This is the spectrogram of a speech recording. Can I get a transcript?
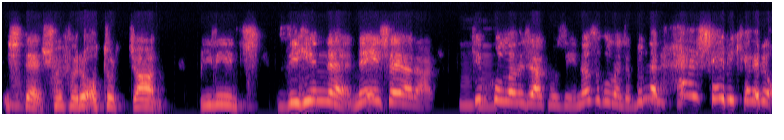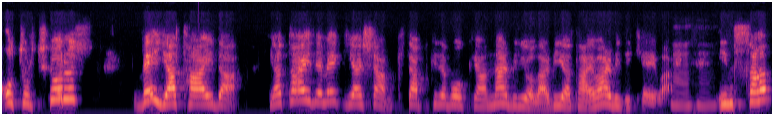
İşte şoförü oturtacaksın, bilinç, zihin ne? İşe yarar? Hı Kim kullanacak bu zihni? Nasıl kullanacak? Bunların her şeyi bir kere bir oturtuyoruz ve yatayda. Yatay demek yaşam. Kitap kitabı okuyanlar biliyorlar. Bir yatay var, bir dikey var. Hı hı. İnsan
